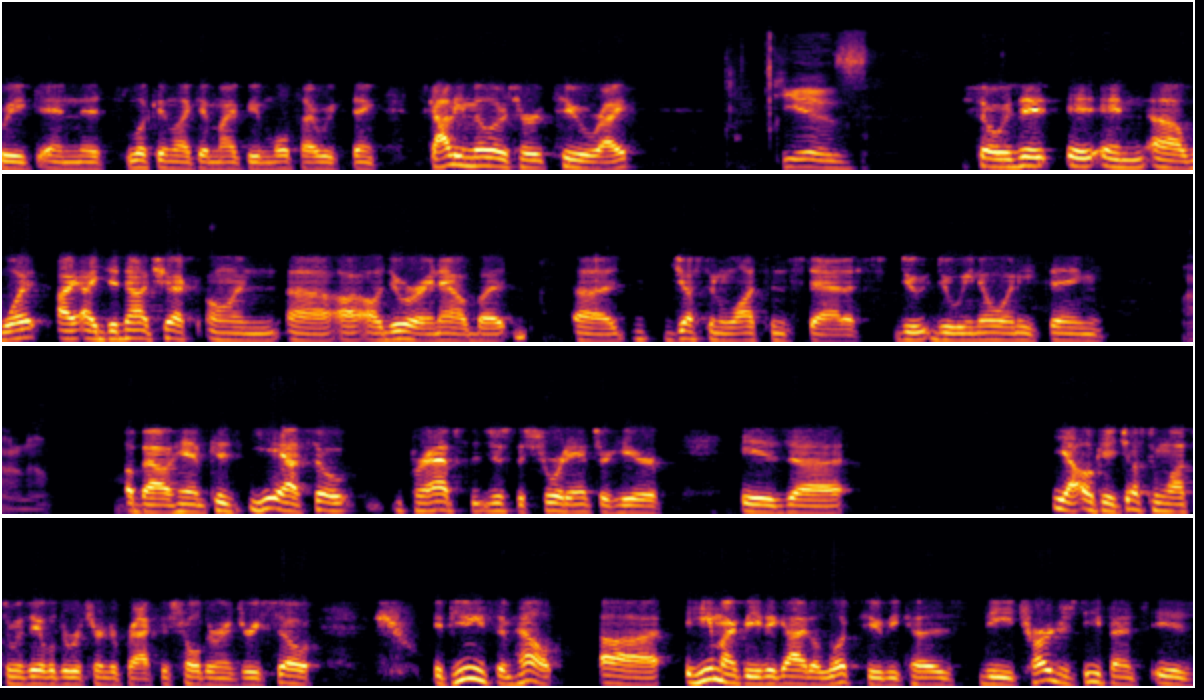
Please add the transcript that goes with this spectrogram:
week, and it's looking like it might be a multi-week thing. Scotty Miller's hurt too, right? He is. So is it? And uh, what I, I did not check on. Uh, I'll do it right now. But uh, Justin Watson's status. Do do we know anything I don't know. about him? Because yeah. So perhaps just the short answer here is. Uh, yeah. Okay. Justin Watson was able to return to practice, shoulder injury. So if you need some help, uh, he might be the guy to look to because the Chargers defense is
